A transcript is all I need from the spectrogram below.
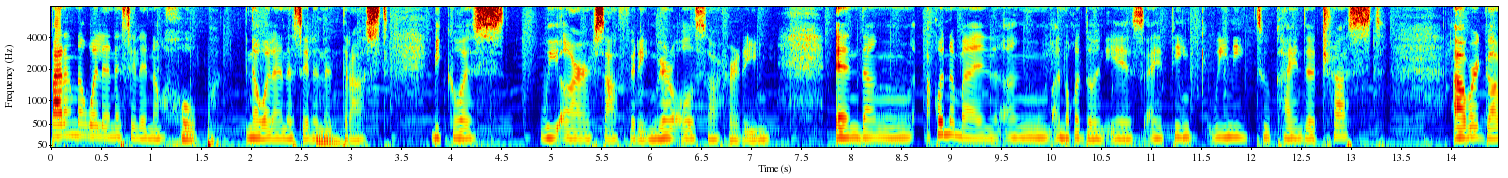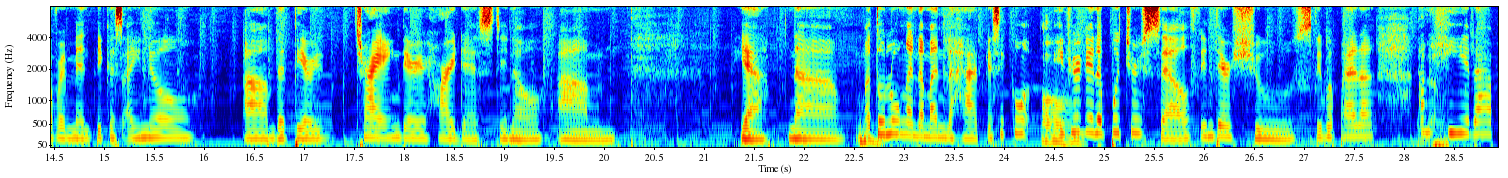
Parang nawala na sila ng hope, nawala na sila ng Mm. trust because we are suffering. We are all suffering. And ang ako naman, ang ano ko doon is I think we need to kind of trust our government because I know um, that they're trying their hardest, you know, um, yeah, na matulungan naman lahat. Kasi kung, Oo. if you're gonna put yourself in their shoes, di ba parang ang hirap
